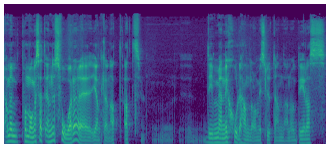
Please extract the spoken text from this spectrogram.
ja, men på många sätt ännu svårare egentligen att, att det är människor det handlar om i slutändan och deras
